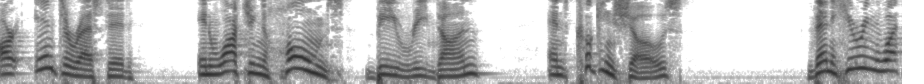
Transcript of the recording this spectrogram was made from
are interested in watching homes be redone and cooking shows than hearing what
